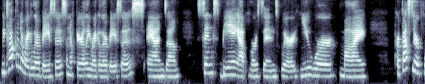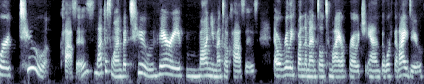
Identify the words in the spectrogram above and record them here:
we talk on a regular basis, on a fairly regular basis, and um, since being at Parsons, where you were my professor for two classes, not just one, but two very monumental classes that were really fundamental to my approach and the work that I do.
